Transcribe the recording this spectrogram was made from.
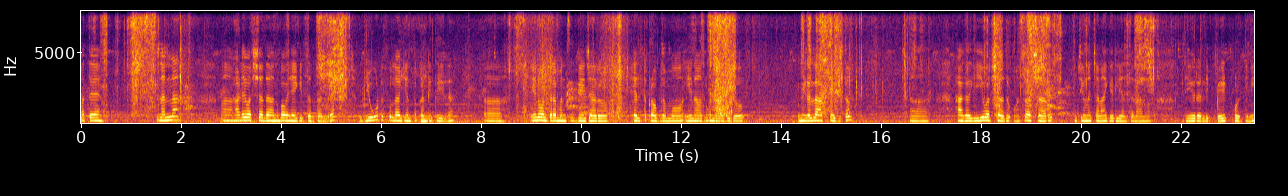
ಮತ್ತು ನನ್ನ ಹಳೆ ವರ್ಷದ ಅನುಭವ ಹೇಗಿತ್ತಂತಂದರೆ ಬ್ಯೂಟಿಫುಲ್ಲಾಗಿ ಅಂತೂ ಖಂಡಿತ ಇಲ್ಲ. ಏನೋ ಒಂಥರ ಮನಸ್ಸಿಗೆ ಬೇಜಾರು ಹೆಲ್ತ್ ಪ್ರಾಬ್ಲಮ್ಮು ಏನಾದರೂ ಒಂದು ಆಗಿದ್ದು, ಹೀಗೆಲ್ಲ ಆಗ್ತಾ ಇದ್ದಿತ್ತು. ಹಾಗಾಗಿ ಈ ವರ್ಷ ಆದರೂ, ಹೊಸ ವರ್ಷ ಆದರೂ ಜೀವನ ಚೆನ್ನಾಗಿರಲಿ ಅಂತ ನಾನು ದೇವರಲ್ಲಿ ಬೇಡ್ಕೊಳ್ತೀನಿ.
